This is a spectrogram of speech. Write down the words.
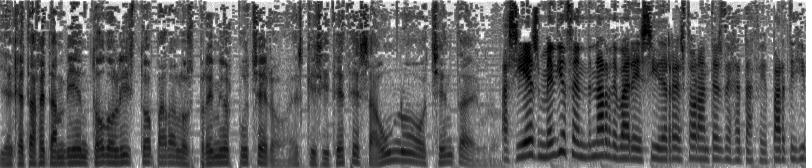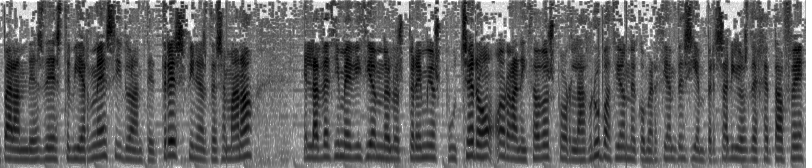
Y en Getafe también todo listo para los premios Puchero, exquisiteces a 1,80 euros. Así es, medio centenar de bares y de restaurantes de Getafe participarán desde este viernes y durante tres fines de semana en la décima edición de los premios Puchero, organizados por la Agrupación de Comerciantes y Empresarios de Getafe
